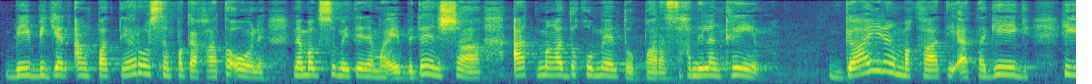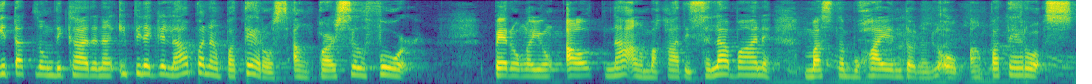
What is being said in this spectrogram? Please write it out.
bibigyan ang Pateros ng pagkakataon na magsumite ng mga ebidensya at mga dokumento para sa kanilang claim. Gaya ng Makati at Tagig, higit tatlong dekada nang ipinaglalaban ng Pateros ang Parcel 4. Pero ngayong out na ang Makati sa laban, mas nabuhayan daw ng loob ang Pateros.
